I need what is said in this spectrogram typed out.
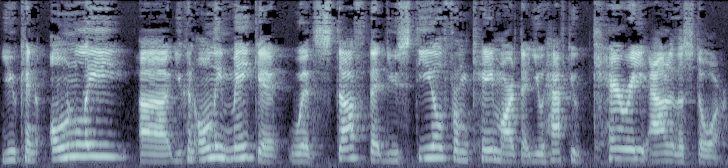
you can only uh, you can only make it with stuff that you steal from Kmart that you have to carry out of the store.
